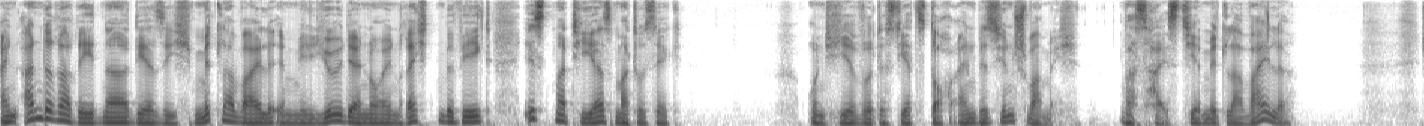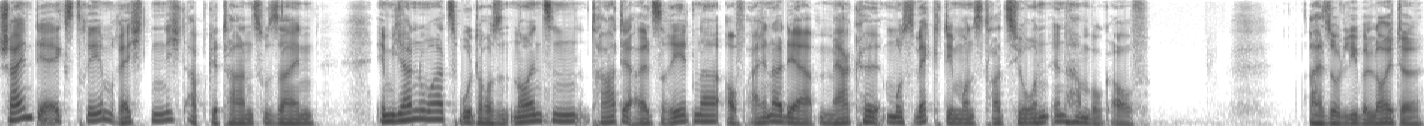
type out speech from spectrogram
ein anderer Redner, der sich mittlerweile im Milieu der neuen Rechten bewegt, ist Matthias Matusek. Und hier wird es jetzt doch ein bisschen schwammig. Was heißt hier mittlerweile? Scheint der extrem Rechten nicht abgetan zu sein. Im Januar 2019 trat er als Redner auf einer der Merkel muss weg Demonstrationen in Hamburg auf. Also, liebe Leute,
